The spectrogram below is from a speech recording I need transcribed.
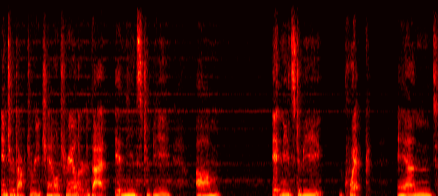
introductory channel trailer that it needs to be um, it needs to be quick and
